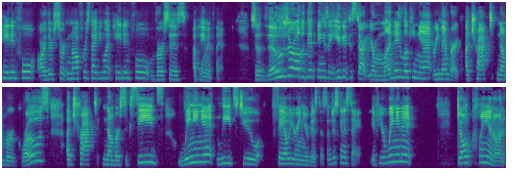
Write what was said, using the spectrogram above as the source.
paid in full are there certain offers that you want paid in full versus a payment plan so those are all the good things that you get to start your Monday looking at. Remember, attract number grows, attract number succeeds. Winging it leads to failure in your business. I'm just going to say it. If you're winging it, don't plan on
